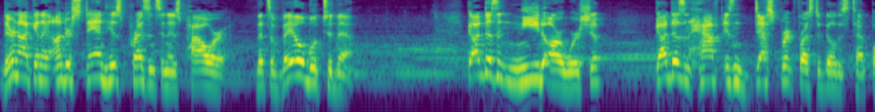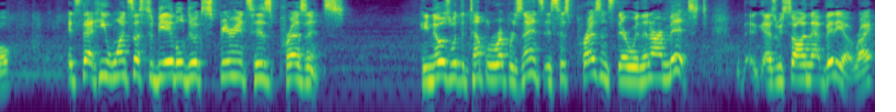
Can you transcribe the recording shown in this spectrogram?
they're not going to understand his presence and his power that's available to them. God doesn't need our worship. God doesn't have to, isn't desperate for us to build his temple. It's that he wants us to be able to experience his presence. He knows what the temple represents is his presence there within our midst, as we saw in that video, right?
